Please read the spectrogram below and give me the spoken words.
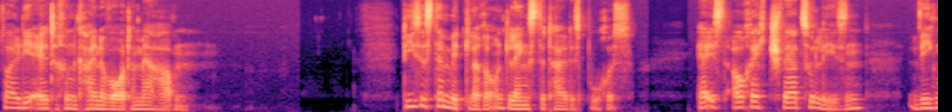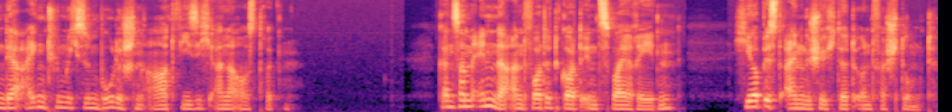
weil die Älteren keine Worte mehr haben. Dies ist der mittlere und längste Teil des Buches. Er ist auch recht schwer zu lesen, wegen der eigentümlich symbolischen Art, wie sich alle ausdrücken. Ganz am Ende antwortet Gott in zwei Reden, Hiob ist eingeschüchtert und verstummt.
